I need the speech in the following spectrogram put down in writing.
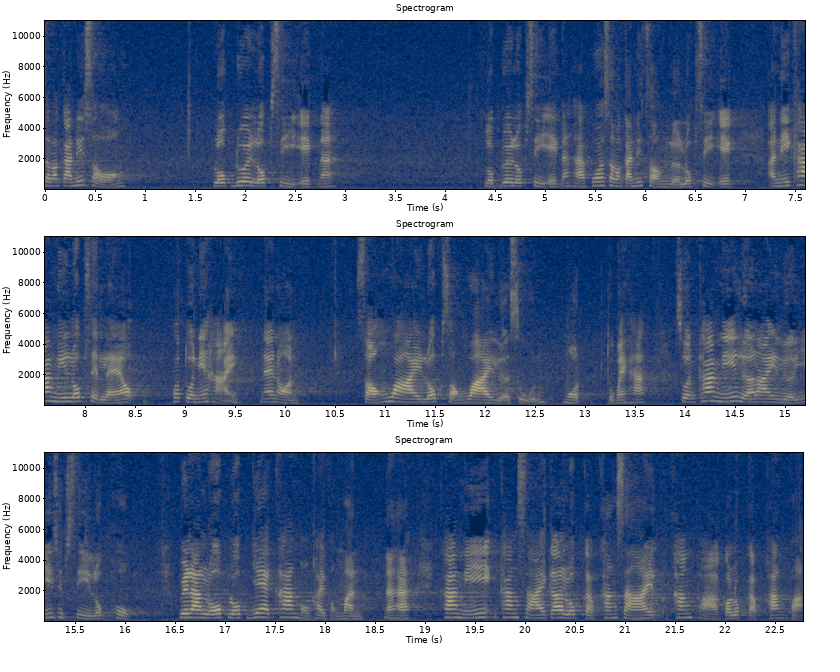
สมการที่ 2 ลบด้วยลบ 4x นะ ลบด้วยลบ 4x นะคะ เพราะว่าสมการที่ 2 เหลือลบ 4x อันนี้ข้างนี้ลบเสร็จแล้ว เพราะตัวนี้หายแน่นอน 2y ลบ 2y เหลือ 0 หมด ถูกไหมคะ ส่วนข้างนี้เหลืออะไร เหลือ 24 ลบ 6 เวลาลบลบแยกข้างของใครของมันนะคะ ข้างนี้ข้างซ้ายก็ลบกับข้างซ้าย ข้างขวาก็ลบกับข้างขวา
